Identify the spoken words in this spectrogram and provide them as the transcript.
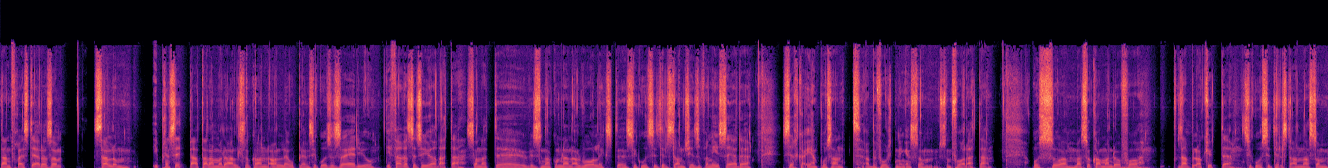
den fra i sted, altså, selv om i prinsippet etter den modellen så kan alle oppleve psykose, så er det jo de færreste som gjør dette. Sånn at eh, hvis vi snakker om den alvorligste psykosetilstanden, schizofreni, så er det ca. 1% av befolkningen som, som får dette. Så, men så kan man da få f.eks. akutte psykosetilstander som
